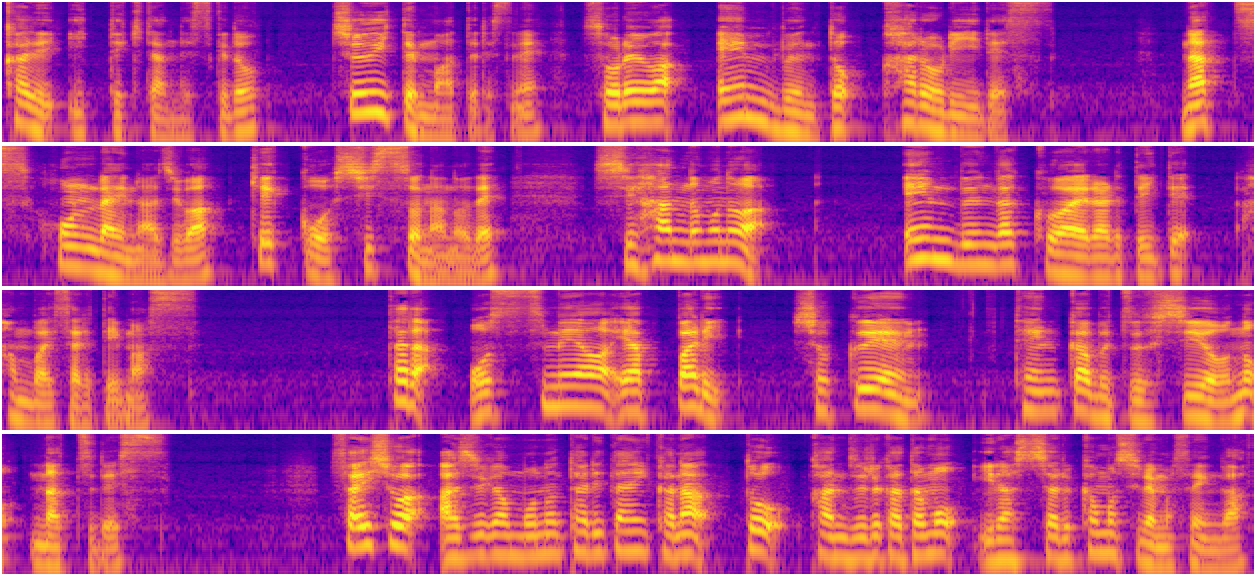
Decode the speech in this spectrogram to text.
かり言ってきたんですけど、注意点もあってですね、それは塩分とカロリーです。ナッツ本来の味は結構質素なので、市販のものは塩分が加えられていて販売されています。ただ、おすすめはやっぱり食塩、添加物不使用のナッツです。最初は味が物足りないかなと感じる方もいらっしゃるかもしれませんが、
